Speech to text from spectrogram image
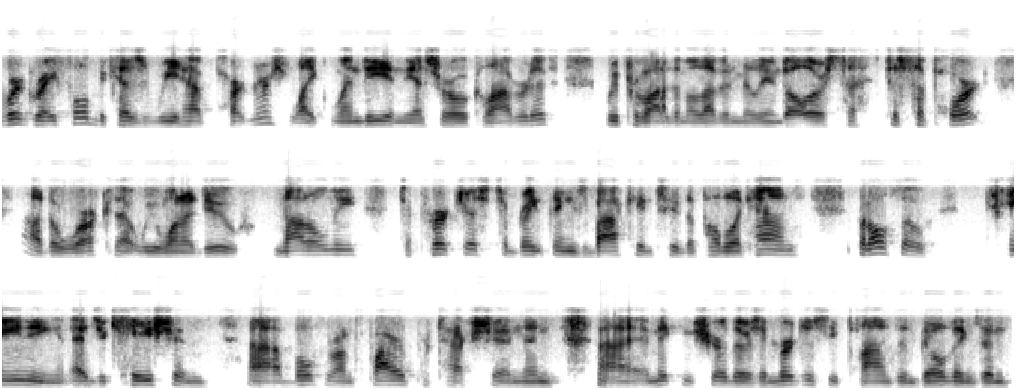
we're grateful because we have partners like Wendy and the SRO Collaborative. We provided them $11 million to, to support uh, the work that we want to do, not only to purchase, to bring things back into the public hands, but also training and education, uh, both around fire protection and, uh, and making sure there's emergency plans in buildings. And,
